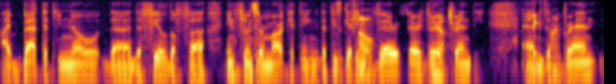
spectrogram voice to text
I bet that you know the the field of uh, influencer marketing that is getting oh. very, very, very yeah. trendy, and Big the time. brand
